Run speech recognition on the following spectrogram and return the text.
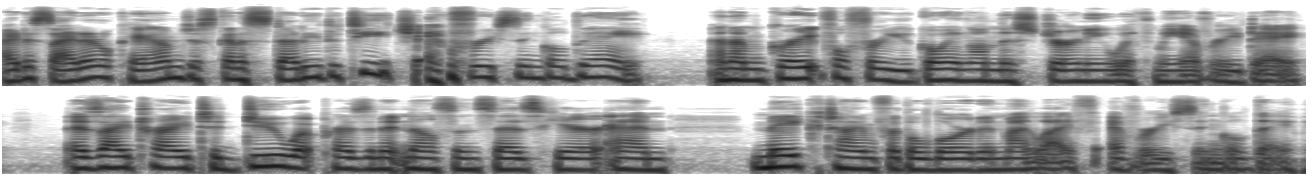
I decided, okay, I'm just going to study to teach every single day. And I'm grateful for you going on this journey with me every day as I try to do what President Nelson says here and make time for the Lord in my life every single day.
